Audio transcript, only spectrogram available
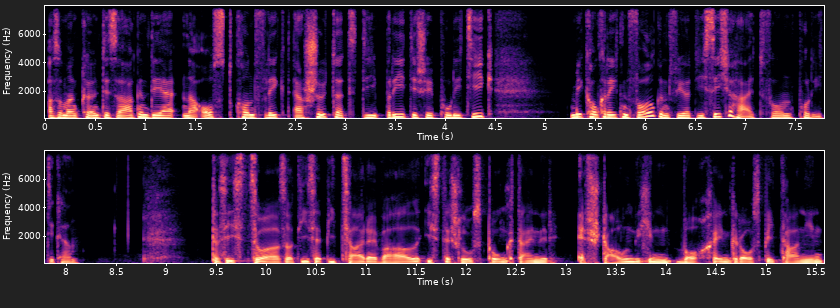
Also man könnte sagen, der Nahostkonflikt erschüttert die britische Politik mit konkreten Folgen für die Sicherheit von Politikern. Das ist so, also diese bizarre Wahl ist der Schlusspunkt einer erstaunlichen Woche in Großbritannien.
